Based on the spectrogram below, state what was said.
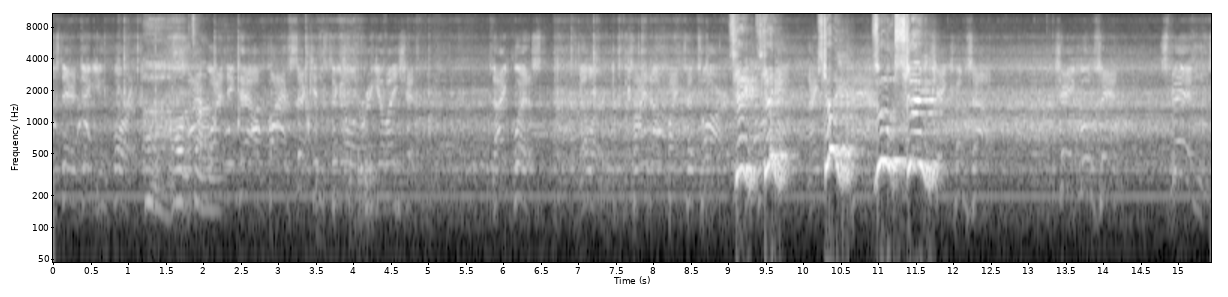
Is there digging for it. Ah, All the Time winding down. Five seconds to go in regulation. Nyquist. Miller tied up by Tatar. Ski, ski, Nice ski, pass. zook, ski. Skjei comes out. Skjei moves in. Spins.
